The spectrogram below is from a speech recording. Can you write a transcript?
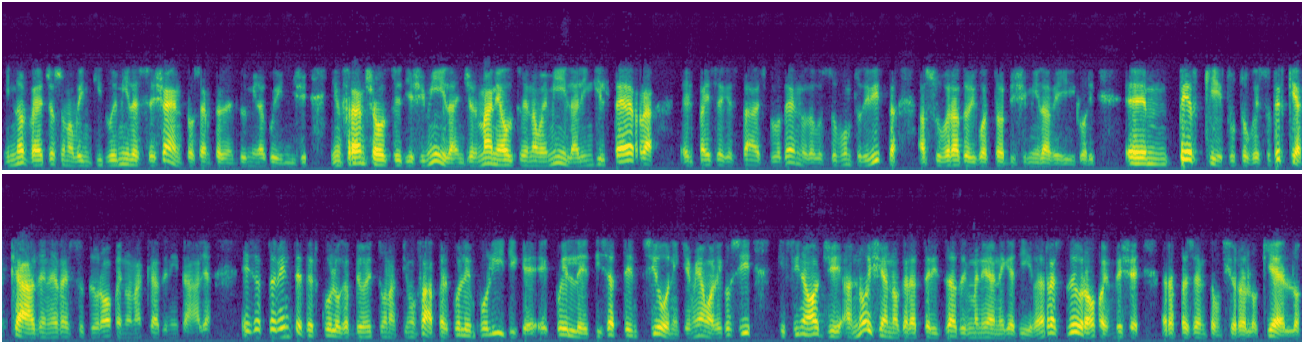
in Norvegia sono 22.600 sempre nel 2015, in Francia oltre 10.000, in Germania oltre 9.000, l'Inghilterra è il paese che sta esplodendo da questo punto di vista, ha superato i 14.000 veicoli. Ehm, perché tutto questo? Perché accade nel resto d'Europa e non accade in Italia? Esattamente per quello che abbiamo detto un attimo fa, per quelle politiche e quelle disattenzioni, chiamiamole così, che fino ad oggi a noi ci hanno caratterizzato in maniera negativa. Il resto d'Europa invece rappresenta un fiore all'occhiello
